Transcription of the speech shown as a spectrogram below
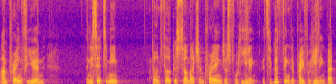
I'm praying for you. And, and he said to me, Don't focus so much on praying just for healing. It's a good thing to pray for healing, but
